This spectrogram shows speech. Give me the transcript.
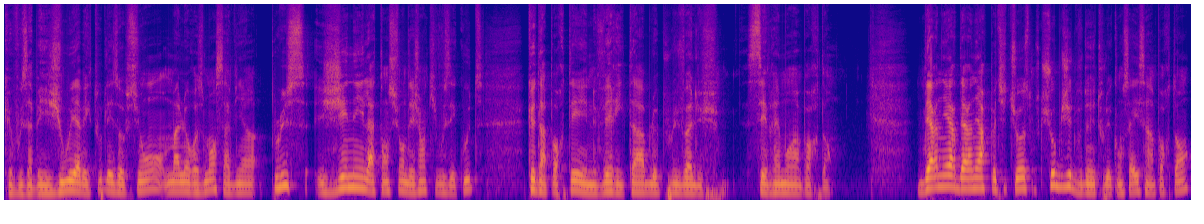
que vous avez joué avec toutes les options. Malheureusement, ça vient plus gêner l'attention des gens qui vous écoutent que d'apporter une véritable plus-value. C'est vraiment important. Dernière, dernière petite chose, parce que je suis obligé de vous donner tous les conseils, c'est important.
